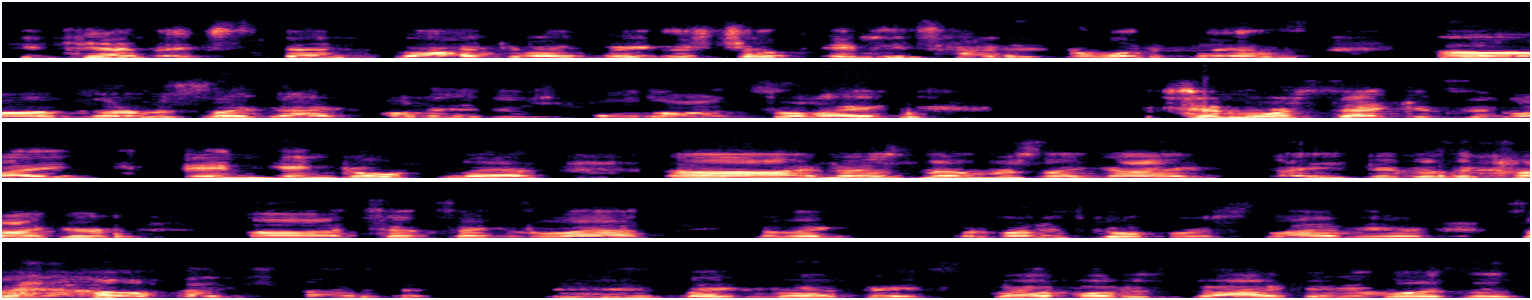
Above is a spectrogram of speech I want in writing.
he can't extend back and like make this choke any tighter than what it is. Um, and I'm just like, all right, all I need to do is hold on. So like 10 more seconds and like and, and go from there. Uh, and I just remember like, all right, there goes the clocker, uh, 10 seconds left. I'm like, what if I just go for a slam here? So I tried to like rampage slam on his back, and it wasn't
